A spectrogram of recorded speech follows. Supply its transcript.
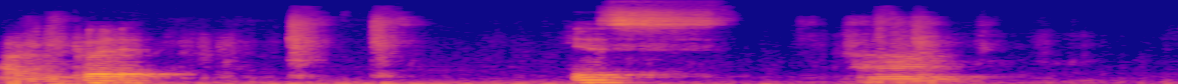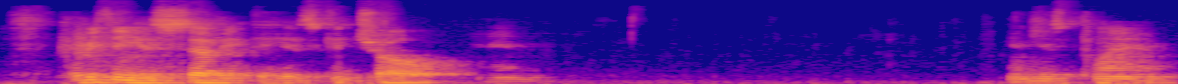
how do you put it? His, um, everything is subject to His control and, and His plan.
